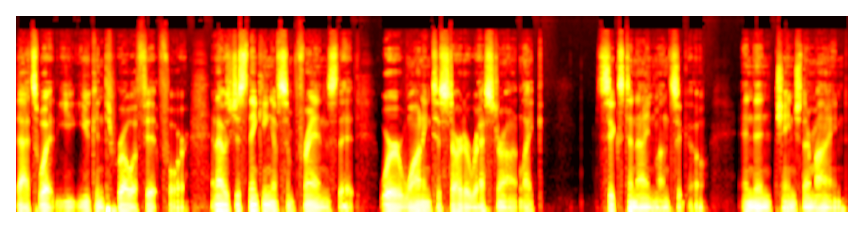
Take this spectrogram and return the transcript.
that's what you, you can throw a fit for. And i was just thinking of some friends that were wanting to start a restaurant like six to nine months ago and then change their mind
